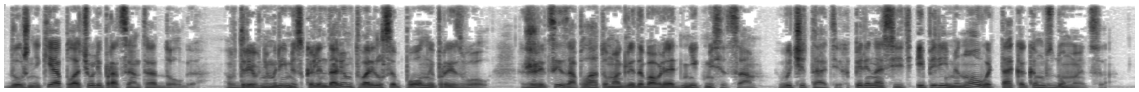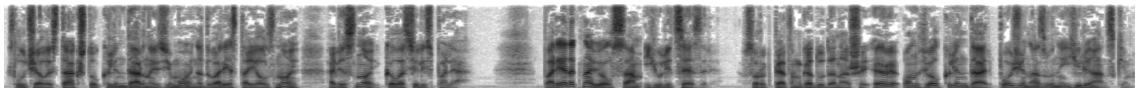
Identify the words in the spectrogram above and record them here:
должники оплачивали проценты от долга. В Древнем Риме с календарем творился полный произвол. Жрецы за плату могли добавлять дни к месяцам, вычитать их, переносить и переименовывать так, как им вздумается. Случалось так, что календарной зимой на дворе стоял зной, а весной колосились поля. Порядок навел сам Юлий Цезарь. В 45 году до нашей эры он ввел календарь, позже названный Юлианским,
